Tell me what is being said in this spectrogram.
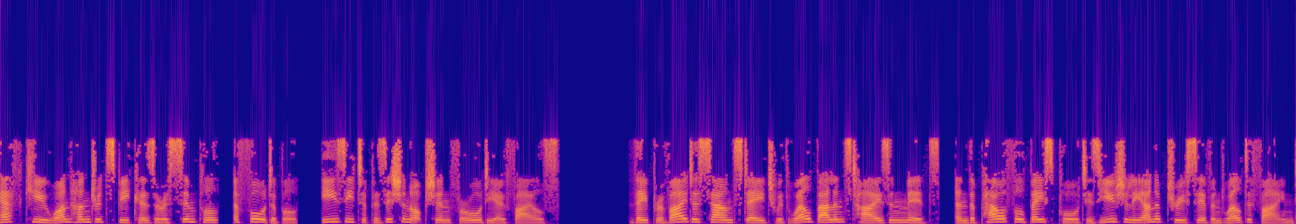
KEF Q100 speakers are a simple, affordable, easy to position option for audiophiles. They provide a soundstage with well-balanced highs and mids, and the powerful bass port is usually unobtrusive and well-defined.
